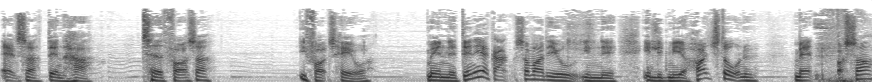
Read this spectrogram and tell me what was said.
Altså, den har taget for sig i folks haver. Men øh, denne her gang, så var det jo en, øh, en lidt mere højtstående mand, og så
